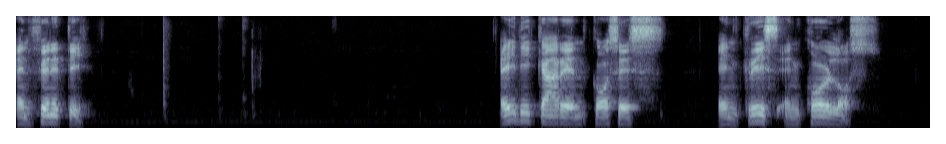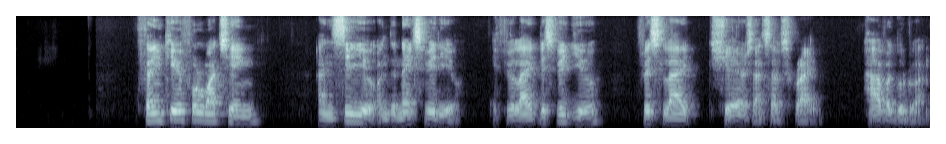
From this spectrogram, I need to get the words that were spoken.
infinity. eddy current causes increase in core loss. Thank you for watching and see you on the next video. If you like this video, please like, share, and subscribe. Have a good one.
